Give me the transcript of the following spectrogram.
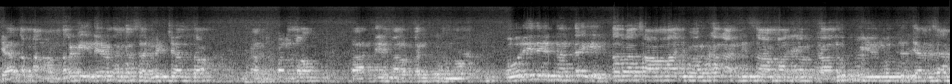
చేద్దాం మనం అందరికీ ఇదే విధంగా సర్వీస్ చేద్దాం కష్టపడతాం పార్టీ బలపరుచుకుందాం. కోరేది ఏంటంటే ఇతర సామాజిక వర్గాలు అన్ని సామాజిక వర్గాలు ఈ రోజు జనసేన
